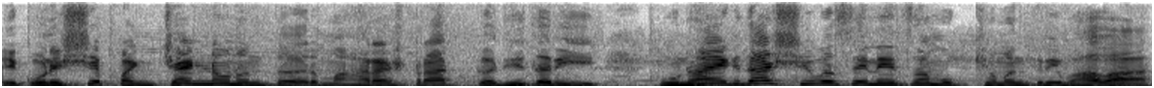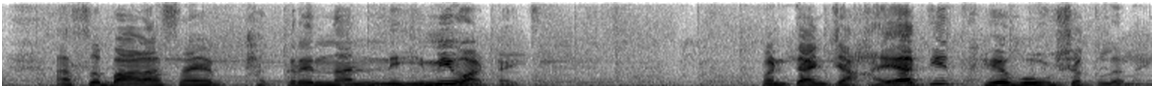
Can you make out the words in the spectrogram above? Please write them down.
एकोणीसशे पंच्याण्णव नंतर महाराष्ट्रात कधीतरी पुन्हा एकदा शिवसेनेचा मुख्यमंत्री व्हावा असं बाळासाहेब ठाकरेंना नेहमी वाटायचं. पण त्यांच्या हयातीत हे होऊ शकलं नाही.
